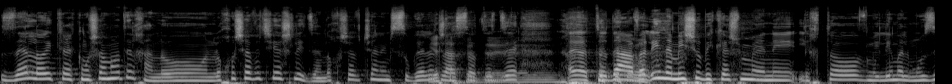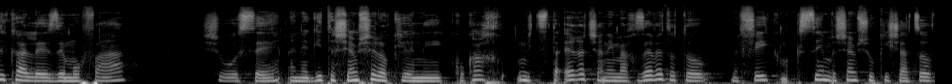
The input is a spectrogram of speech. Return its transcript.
זה לא יקרה. כמו שאמרתי לך, אני לא, אני לא חושבת שיש לי את זה. אני לא חושבת שאני מסוגלת לעשות את זה. זה. אה, תודה, אבל הנה, מישהו ביקש ממני לכתוב מילים על מוזיקה לאיזה מופע שהוא עושה. אני אגיד את השם שלו, כי אני כל כך מצטערת שאני מאכזבת אותו. מפיק מקסים בשם שוקי שצוב,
